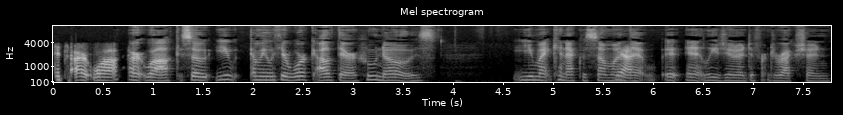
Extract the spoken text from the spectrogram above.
it's art walk. Art Walk. So you, I mean, with your work out there, who knows? You might connect with someone Yeah. that it, and it leads you in a different direction.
